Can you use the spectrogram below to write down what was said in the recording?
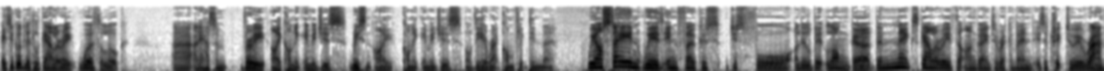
It's a good little gallery, worth a look, uh, and it has some very iconic images, recent iconic images of the Iraq conflict in there. We are staying with In Focus just for a little bit longer. The next gallery that I'm going to recommend is a trip to Iran.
